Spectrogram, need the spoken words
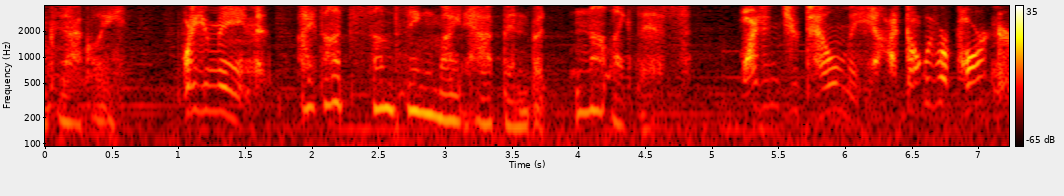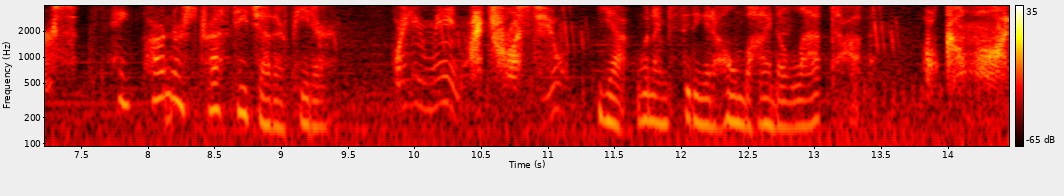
Exactly. What do you mean? I thought something might happen, but not like this. Why didn't you tell me? I thought we were partners. Hey, partners trust each other, Peter. What do you mean? I trust you. Yeah, when I'm sitting at home behind a laptop. Oh, come on.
